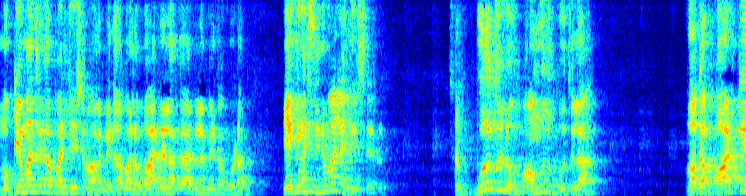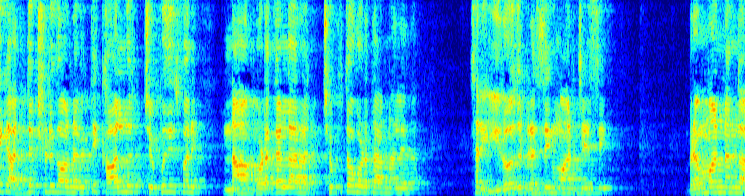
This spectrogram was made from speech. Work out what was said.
ముఖ్యమంత్రిగా పనిచేసిన వాళ్ళ మీద వాళ్ళ భార్యల గారుల మీద కూడా ఏకంగా సినిమాలే తీశారు. అసలు బూతులు మామూలు బూతులా? ఒక పార్టీకి అధ్యక్షుడిగా ఉన్న వ్యక్తి కాళ్ళు చెప్పు తీసుకొని నా కొడకల్లారా చెప్పుతో కొడతా అన్నా లేదా? సరే ఈరోజు డ్రెస్సింగ్ మార్చేసి బ్రహ్మాండంగా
